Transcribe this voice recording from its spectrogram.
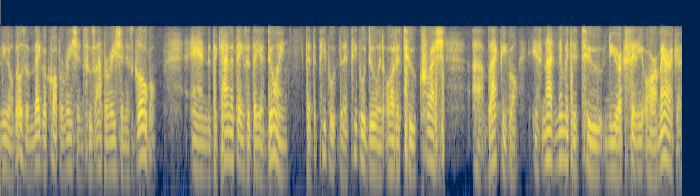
You know, those are mega corporations whose operation is global, and the kind of things that they are doing that the people that people do in order to crush uh, black people is not limited to New York City or America.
